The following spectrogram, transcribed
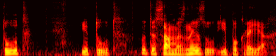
тут і тут. Ну, те саме знизу і по краях.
